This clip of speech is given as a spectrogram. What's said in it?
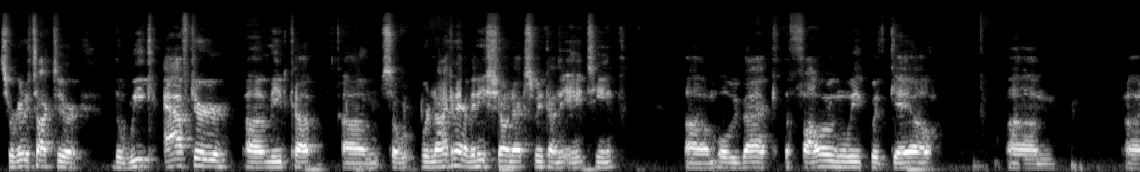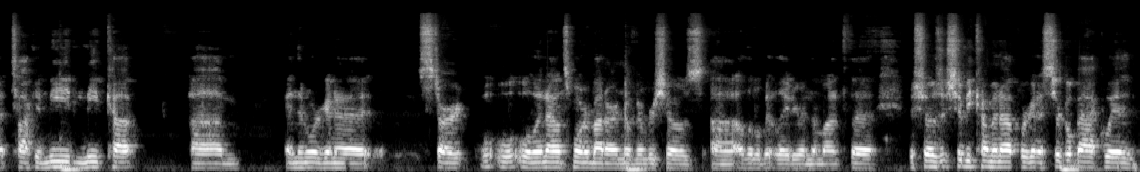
So we're going to talk to her the week after uh, Mead Cup. Um, so we're not going to have any show next week on the 18th. Um, we'll be back the following week with Gail, um, uh, talking Mead Mead Cup, um, and then we're going to start. We'll, we'll announce more about our November shows uh, a little bit later in the month. The the shows that should be coming up, we're going to circle back with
